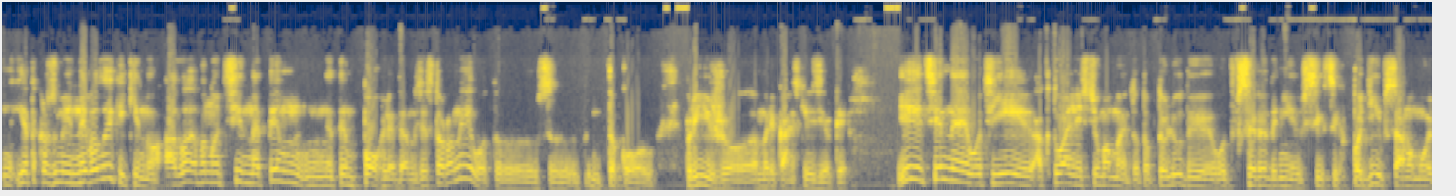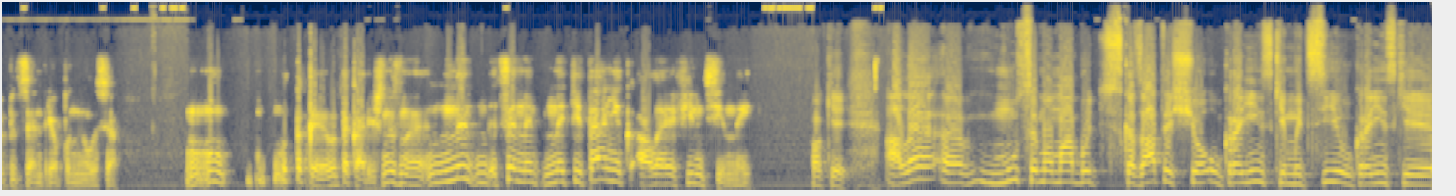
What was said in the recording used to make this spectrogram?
я так розумію, невелике кіно, але воно цінне тим, тим поглядом зі сторони, от е, такого приїжджого американської зірки. І цінне оцією актуальністю моменту. Тобто люди от всередині всіх цих подій в самому епіцентрі опинилися. Ну, от таке, от така річ. Не знаю, не, це не, не Титанік, але фільм цінний. Окей. Але е, мусимо, мабуть, сказати, що українські митці, українські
